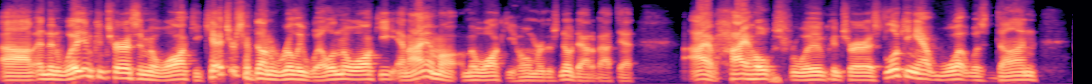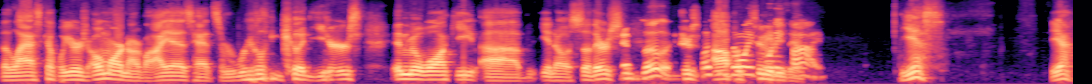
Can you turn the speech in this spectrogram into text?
Um, and then William Contreras in Milwaukee. Catchers have done really well in Milwaukee, and I am a Milwaukee homer. There's no doubt about that. I have high hopes for William Contreras. Looking at what was done the last couple of years, Omar Narvaez had some really good years in Milwaukee. Uh, you know, so there's Absolutely. there's Plus, he's only opportunity there. 25. Yes. Yeah.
